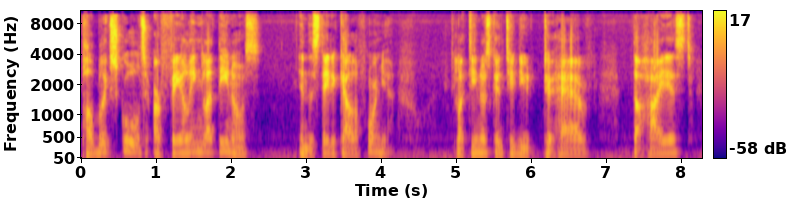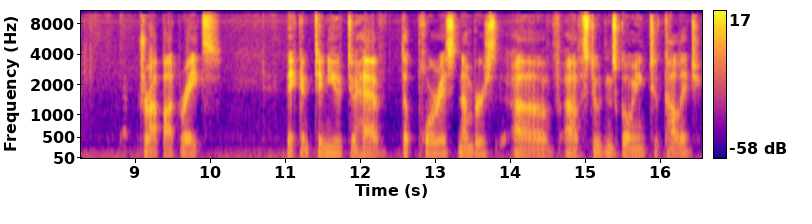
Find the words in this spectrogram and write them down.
public schools are failing latinos in the state of california. Latinos continue to have the highest dropout rates. They continue to have the poorest numbers of, of students going to college.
